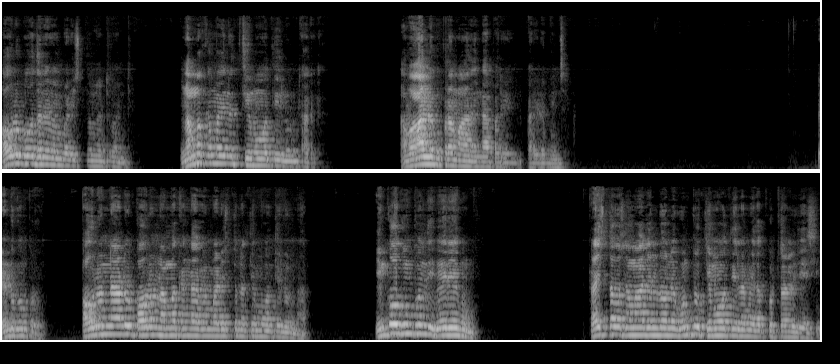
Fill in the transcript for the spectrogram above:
పౌలు బోధన వెంబడిస్తున్నటువంటి నమ్మకమైన తిమోతీలు ఉంటారు వాళ్ళకు ప్రమాదంగా పరి పరిణమించారు రెండు గుంపులు. పౌలున్నాడు పౌలు నమ్మకంగా వెంబడిస్తున్న తిమోతీలు ఉన్నారు ఇంకో గుంపు ఉంది వేరే గుంపు. క్రైస్తవ సమాజంలోనే ఉంటూ తిమోతీల మీద కుట్రలు చేసి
